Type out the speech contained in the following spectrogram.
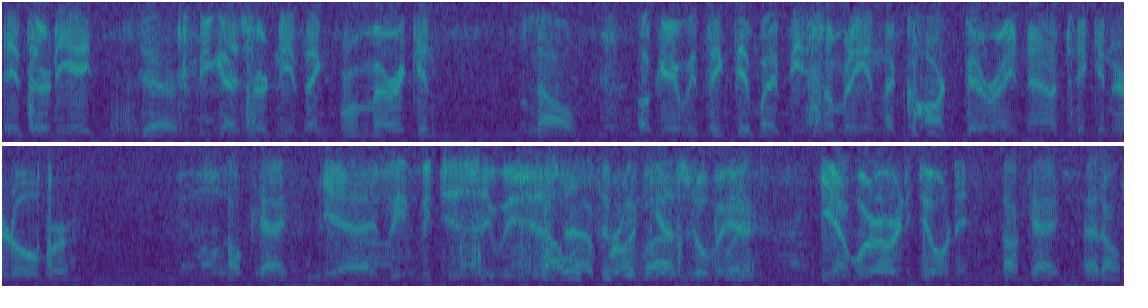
838? Yeah. Have you guys heard anything from American? No. Okay, we think there might be somebody in the cockpit right now taking it over. Okay. Yeah, we, we just, it was just Tell uh, broadcast provide over here. Yeah, we're already doing it. Okay, I don't.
